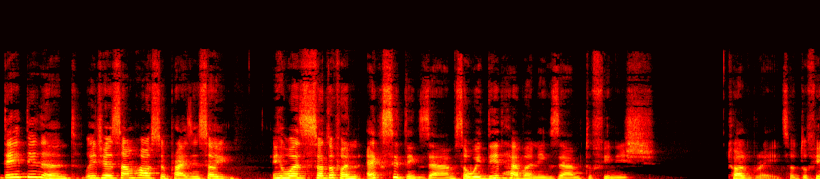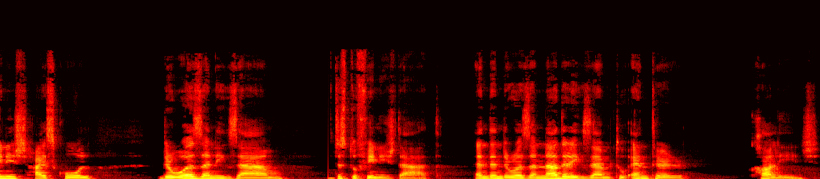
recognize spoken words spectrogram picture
They didn't which is somehow surprising. So it was sort of an exit exam. So we did have an exam to finish 12th grade. So to finish high school there was an exam just to finish that. And then there was another exam to enter college,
